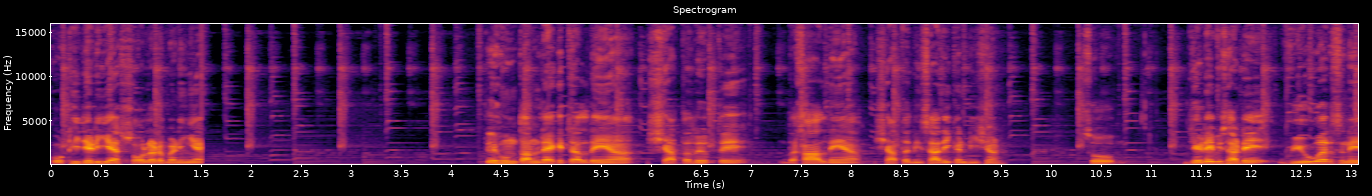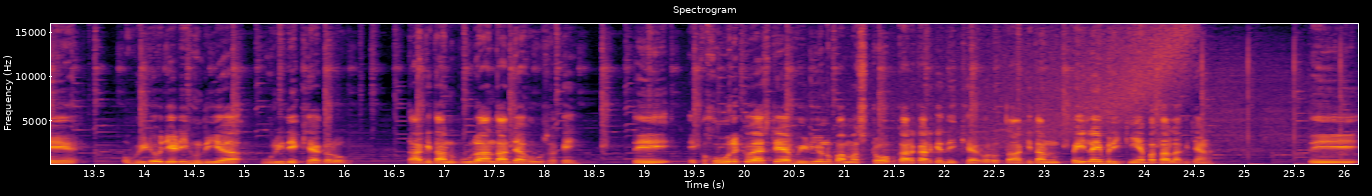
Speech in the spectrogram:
ਕੋਠੀ ਜਿਹੜੀ ਆ ਸੋਲਿਡ ਬਣੀ ਆ। ਤੇ ਹੁਣ ਤੁਹਾਨੂੰ ਲੈ ਕੇ ਚੱਲਦੇ ਆ ਛੱਤ ਦੇ ਉੱਤੇ। ਦਿਖਾਲਦੇ ਆ ਛੱਤ ਦੀ ਸਾਰੀ ਕੰਡੀਸ਼ਨ ਸੋ ਜਿਹੜੇ ਵੀ ਸਾਡੇ ਵਿਊਅਰਸ ਨੇ ਉਹ ਵੀਡੀਓ ਜਿਹੜੀ ਹੁੰਦੀ ਆ, ਪੂਰੀ ਦੇਖਿਆ ਕਰੋ ਤਾਂ ਕਿ ਤੁਹਾਨੂੰ ਪੂਰਾ ਅੰਦਾਜ਼ਾ ਹੋ ਸਕੇ। ਤੇ ਇੱਕ ਹੋਰ ਰਿਕੁਐਸਟ ਹੈ ਵੀਡੀਓ ਨੂੰ ਭਾਵੇਂ ਸਟਾਪ ਕਰ ਕਰਕੇ ਦੇਖਿਆ ਕਰੋ ਤਾਂ ਕਿ ਤੁਹਾਨੂੰ ਪਹਿਲਾਂ ਹੀ ਬਰੀਕੀਆਂ ਪਤਾ ਲੱਗ ਜਾਣ। ਤੇ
